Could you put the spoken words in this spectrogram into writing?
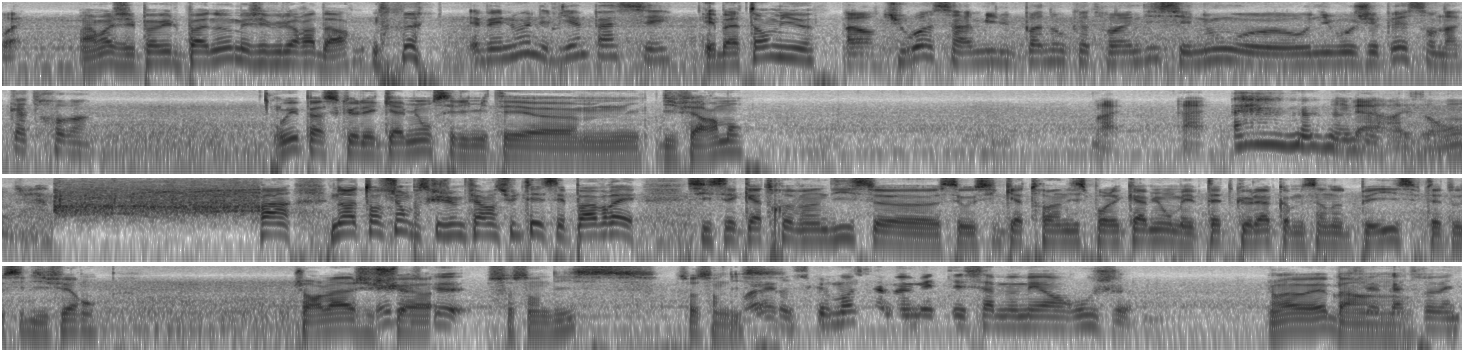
ouais. Ah, Moi j'ai pas vu le panneau, mais j'ai vu le radar. Eh ben, nous, on est bien passé. Et bah tant mieux. Alors tu vois, ça a mis le panneau 90 et nous, euh, au niveau GPS, on a 80. Oui, parce que les camions c'est limité euh, différemment. Il a raison. Enfin, non attention parce que je vais me faire insulter, c'est pas vrai. Si c'est 90, euh, c'est aussi 90 pour les camions, mais peut-être que là, comme c'est un autre pays, c'est peut-être aussi différent. Genre là, je suis à que- 70, 70. Ouais, parce que moi, ça me, mettait, ça me met en rouge. Ouais, ouais, Je suis à ben. 90.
